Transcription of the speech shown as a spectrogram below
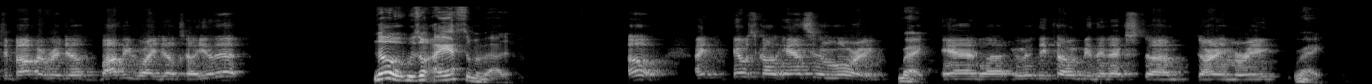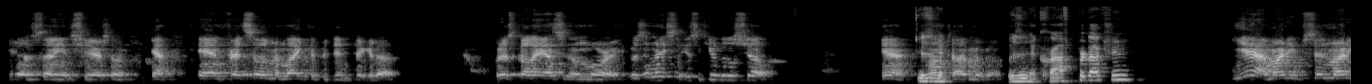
did Bobby Rydell, Bobby Rydell tell you that? No, it was I asked him about it. Oh, I, it was called Anson and Lorrie, Right, and uh, they thought it would be the next um, and Marie, right. you know, Sonny and Cher. So yeah, and Fred Silverman liked it but didn't pick it up. But it was called Anson and Lorrie. It was a nice, it was a cute little show. Yeah, it long a- time ago. Was it a Krofft production? Yeah, Marty said Marty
